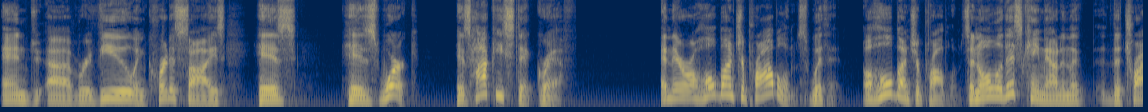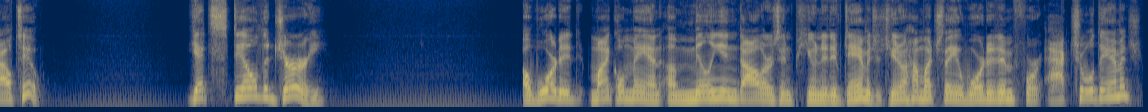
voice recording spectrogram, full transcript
and uh, review and criticize his his work, his hockey stick graph. And there are a whole bunch of problems with it, a whole bunch of problems, and all of this came out in the the trial too. Yet still, the jury awarded Michael Mann a million dollars in punitive damages. You know how much they awarded him for actual damage?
